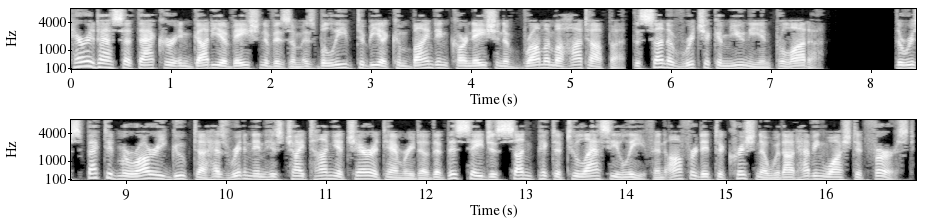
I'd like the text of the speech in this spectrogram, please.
Haridasa Thakur in Gaudiya Vaishnavism is believed to be a combined incarnation of Brahma Mahatapa, the son of Richika Muni and Prahlada. The respected Murari Gupta has written in his Chaitanya Charitamrita that this sage's son picked a tulasi leaf and offered it to Krishna without having washed it first.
